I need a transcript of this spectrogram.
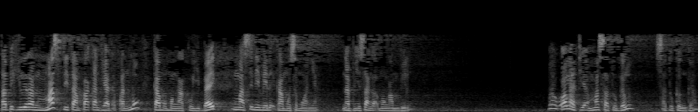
Tapi giliran emas ditampakkan di hadapanmu, kamu mengakui. Baik, emas ini milik kamu semuanya. Nabi Isa nggak mau ngambil. Bawalah dia emas satu geng, satu genggam.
